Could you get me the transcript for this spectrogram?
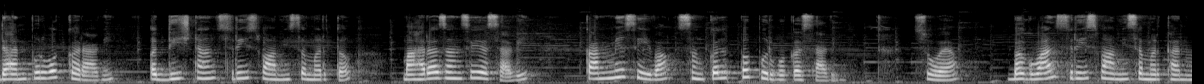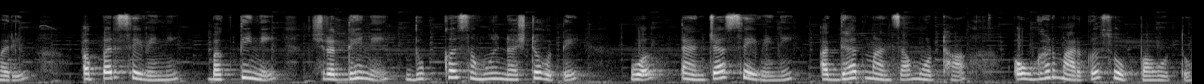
ध्यानपूर्वक करावी. अधिष्ठान श्री स्वामी समर्थ महाराजांचे असावे. काम्यसेवा संकल्पपूर्वक असावी. सोळा भगवान श्री स्वामी समर्थांवरील अपर सेवेने भक्तीने श्रद्धेने दुःख समूळ नष्ट होते व त्यांच्या सेवेने अध्यात्मांचा मोठा अवघड मार्ग सोपा होतो.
